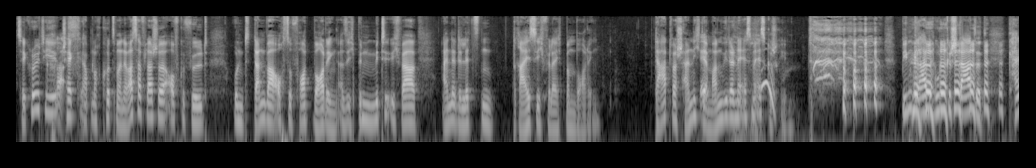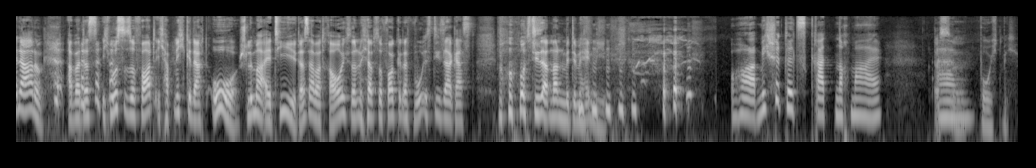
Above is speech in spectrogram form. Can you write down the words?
Security-Check, habe noch kurz meine Wasserflasche aufgefüllt und dann war auch sofort Boarding. Also ich bin Mitte, ich war einer der letzten 30 vielleicht beim Boarding. Da hat wahrscheinlich der Mann wieder eine SMS geschrieben. bin gerade gut gestartet. Keine Ahnung. Aber das, ich musste sofort, ich habe nicht gedacht, oh, schlimmer IT, das ist aber traurig, sondern ich habe sofort gedacht, wo ist dieser Gast? Wo ist dieser Mann mit dem Handy? Oh, mich schüttelt's gerade nochmal. Das Ähm. äh, beruhigt mich.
